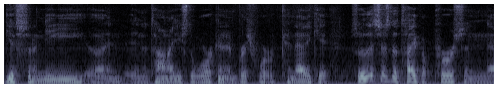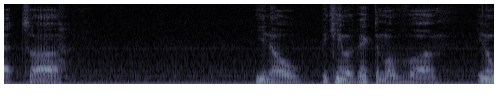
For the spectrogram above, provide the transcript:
Gifts for the Needy in, in, the town I used to work in, in Bridgeport, Connecticut. So this is the type of person that, you know, became a victim of, uh, you know,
